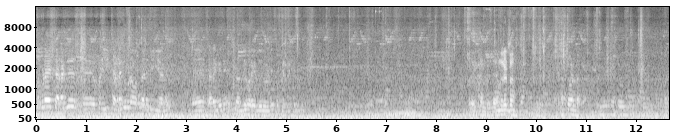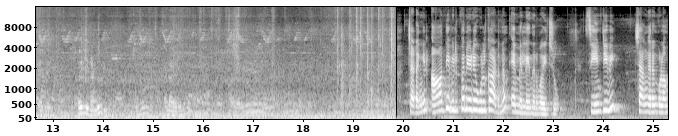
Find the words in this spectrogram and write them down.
നമ്മുടെ ചടങ്ങ് ഇവിടെ ഈ ചടങ്ങ് ഇവിടെ അവസാനിപ്പിക്കുകയാണ്. ചടങ്ങിന് നന്ദി പറയുന്നതിന് വേണ്ടി സെക്രട്ടറി. ചന്ദ്രേട്ടാ. ചടങ്ങിൽ ആദ്യ വിൽപ്പനയുടെ ഉദ്ഘാടനം എം എൽ എ നിർവഹിച്ചു. C N T V Changaramkulam.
